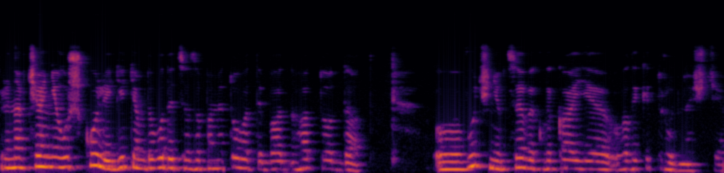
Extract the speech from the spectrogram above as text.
При навчанні у школі дітям доводиться запам'ятовувати багато дат. О, В учнів це викликає великі труднощі.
